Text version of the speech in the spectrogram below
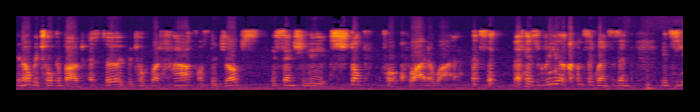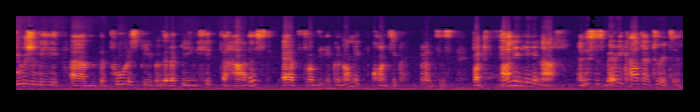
you know we talk about a third we talk about half of the jobs essentially stop for quite a while. That's that, that has real consequences and it's usually um, the poorest people that are being hit the hardest uh, from the economic consequences. But funnily enough and this is very counterintuitive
